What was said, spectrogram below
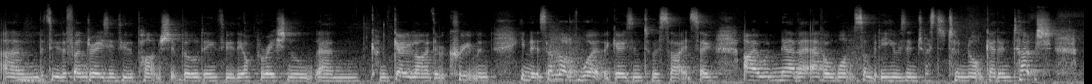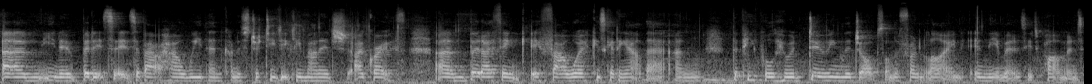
um, through the fundraising, through the partnership building, through the operational um, kind of go live, the recruitment. You know, it's a lot of work that goes into a site. So I would never ever want somebody who is interested to not get in touch. Um, you know, but it's it's about how we then kind of strategically manage our growth. Um, but I think if our work is getting out there and the people who are doing the jobs on the front line in the emergency departments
